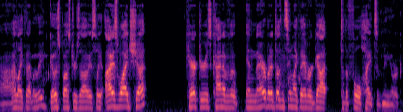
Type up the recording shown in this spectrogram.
Uh, I like that movie. Ghostbusters, obviously. Eyes Wide Shut. Character is kind of uh in there, but it doesn't seem like they ever got to the full heights of New York.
